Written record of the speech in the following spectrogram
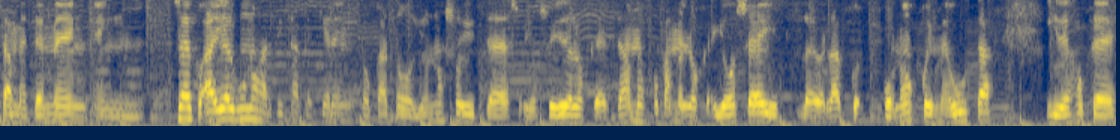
sea, meterme en, O sea, hay algunos artistas que quieren tocar todo. Yo no soy de eso. Yo soy de los que déjame enfocarme en lo que yo sé y de verdad conozco y me gusta. Y dejo que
